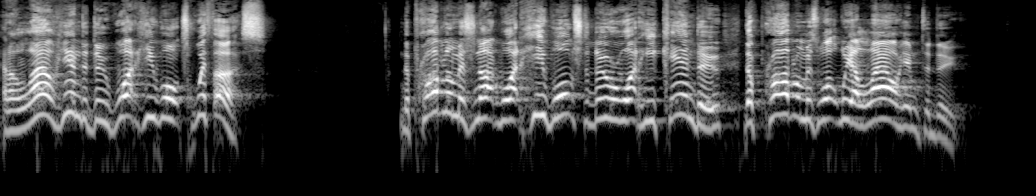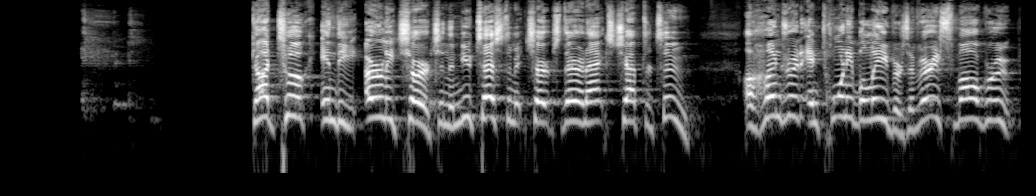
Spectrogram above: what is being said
and allow him to do what he wants with us. The problem is not what he wants to do or what he can do. The problem is what we allow him to do. God took in the early church, in the New Testament church there in Acts chapter 2, 120 believers, a very small group,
